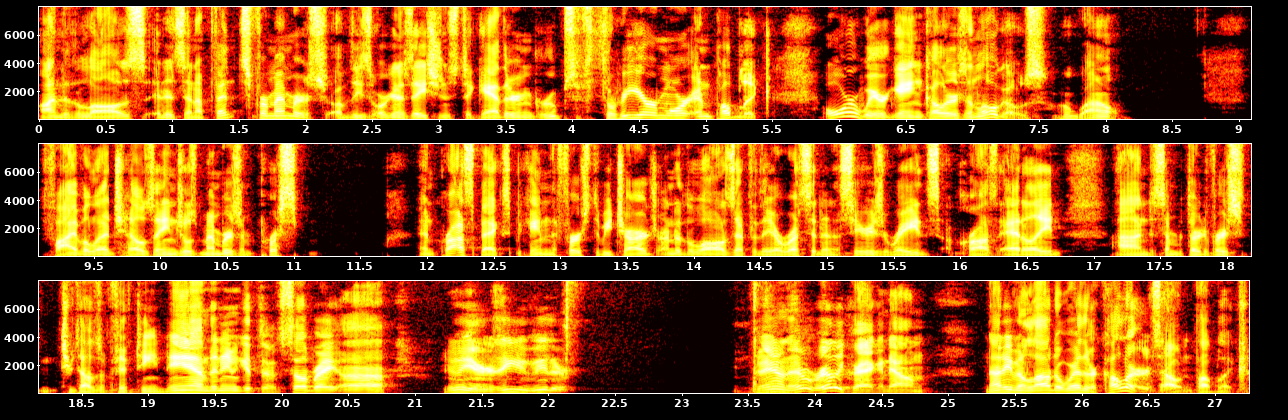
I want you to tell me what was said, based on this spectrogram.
Under the laws, it is an offense for members of these organizations to gather in groups of three or more in public or wear gang colors and logos. Oh, wow. Five alleged Hells Angels members and, pros- and prospects became the first to be charged under the laws after they arrested in a series of raids across Adelaide on December 31st, 2015. Damn, didn't even get to celebrate uh, New Year's Eve either. Damn, they were really cracking down. Not even allowed to wear their colors out in public.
